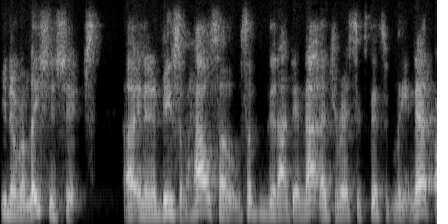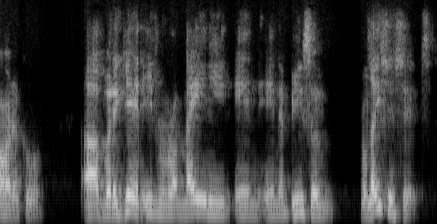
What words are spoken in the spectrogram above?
you know, relationships uh, in an abusive household, something that I did not address extensively in that article. Uh, but again, even remaining in in abusive relationships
